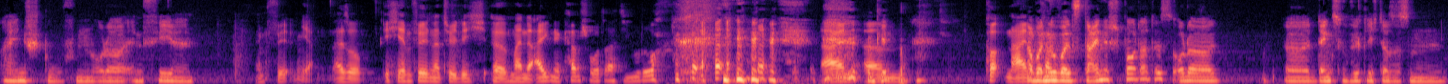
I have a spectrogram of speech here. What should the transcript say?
einstufen oder empfehlen? Empfehlen, ja. Also ich empfehle natürlich äh, meine eigene Kampfsportart, Judo. nein, okay. ähm, nein. Aber nur weil es deine Sportart ist oder äh, denkst du wirklich, dass es einen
